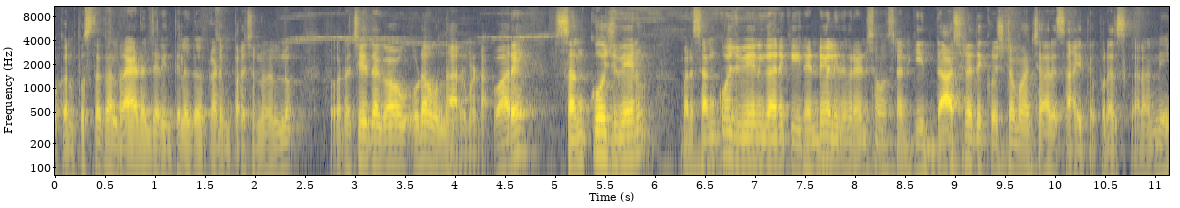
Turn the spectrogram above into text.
ఒక పుస్తకాలు రాయడం జరిగింది తెలుగు అకాడమీ ప్రచురణలో రచయితగా కూడా ఉన్నారన్నమాట. వారే సంకోజ్ వేణు. మరి సంకోజ్ వేణు గారికి రెండు వేల ఇరవై రెండు సంవత్సరానికి దాశరథి కృష్ణమాచార్య సాహిత్య పురస్కారాన్ని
